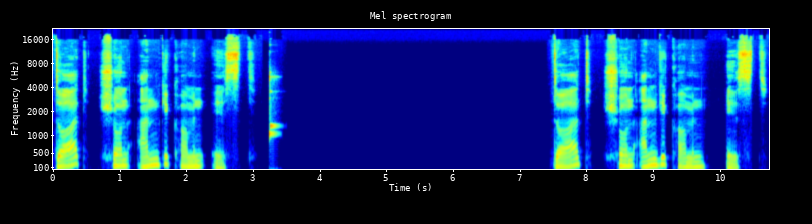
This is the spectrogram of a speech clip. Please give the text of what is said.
Dort schon angekommen ist. Dort schon angekommen ist.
